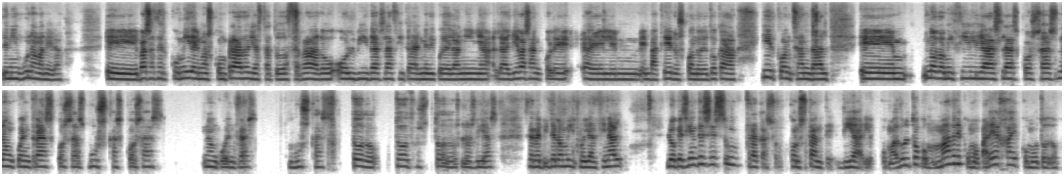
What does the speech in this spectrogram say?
de ninguna manera. Eh, vas a hacer comida y no has comprado, ya está todo cerrado, olvidas la cita del médico de la niña, la llevas cole, en, vaqueros cuando le toca ir con chandal, eh, no domicilias las cosas, no encuentras cosas, buscas cosas, no encuentras, buscas todo, todos, todos los días se repite lo mismo y al final lo que sientes es un fracaso constante, diario, como adulto, como madre, como pareja y como todo.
